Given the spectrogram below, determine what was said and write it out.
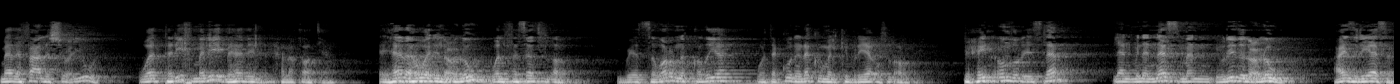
ماذا فعل الشيوعيون؟ والتاريخ مليء بهذه الحلقات يعني. هذا هو للعلو والفساد في الأرض. يتصوروا أن القضية وتكون لكم الكبرياء في الأرض. في حين انظر الإسلام لأن من الناس من يريد العلو عايز رياسة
